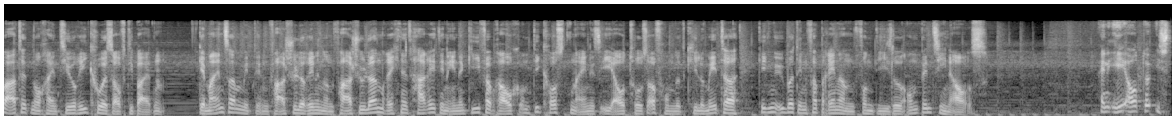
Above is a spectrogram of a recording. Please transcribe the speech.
wartet noch ein Theoriekurs auf die beiden. Gemeinsam mit den Fahrschülerinnen und Fahrschülern rechnet Harry den Energieverbrauch und die Kosten eines E-Autos auf 100 Kilometer gegenüber den Verbrennern von Diesel und Benzin aus. Ein E-Auto ist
